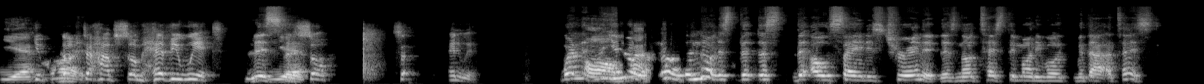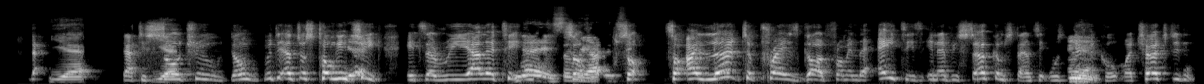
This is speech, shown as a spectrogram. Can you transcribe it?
Yeah. You've right. got to have some heavy weight. Listen. Yeah. So, so anyway. Well, oh, you know, no, no, this, this, the old saying is true, in it? There's no testimony without a test. That, yeah. That is yeah. so true. Don't put it just tongue in yeah. cheek. It's a reality. Yeah, it's a so, reality. So, so I learned to praise God from in the 80s in every circumstance. It was mm. difficult. My church didn't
